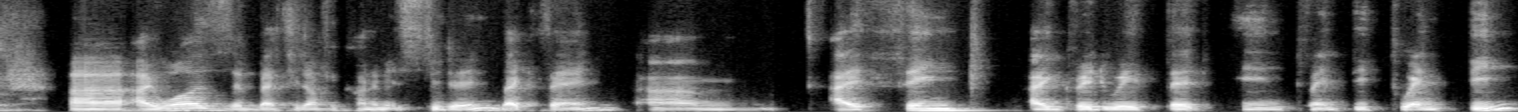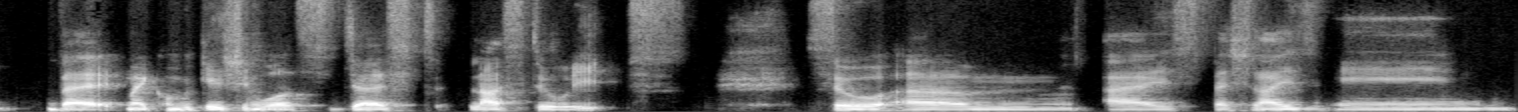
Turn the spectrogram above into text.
uh, I was a Bachelor of Economics student back then. Um, I think I graduated in 2020, but my convocation was just last two weeks. So um, I specialize in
